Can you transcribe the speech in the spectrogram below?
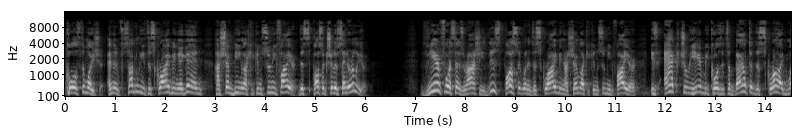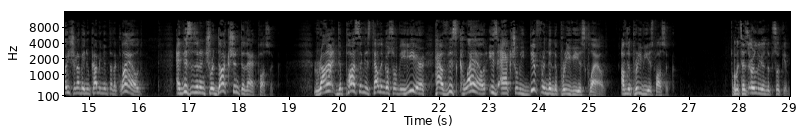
calls to Moshe. And then suddenly it's describing again Hashem being like a consuming fire. This pasuk should have said earlier. Therefore, says Rashi, this pasuk, when it's describing Hashem like a consuming fire, is actually here because it's about to describe Moshe Rabbeinu coming into the cloud, and this is an introduction to that pasuk. The pasuk is telling us over here how this cloud is actually different than the previous cloud of the previous pasuk. Oh, it says earlier in the psukim.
